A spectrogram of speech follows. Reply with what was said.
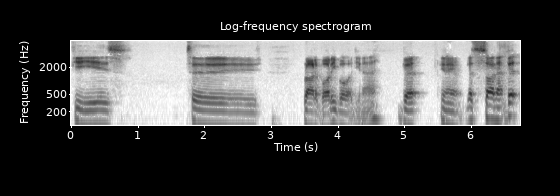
few years to ride a bodyboard, you know. But you know, that's a side note. But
